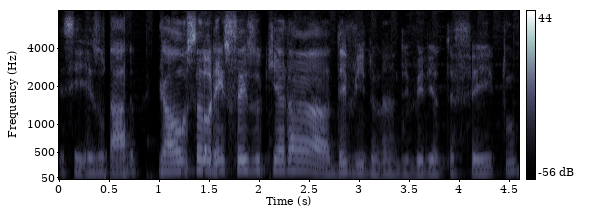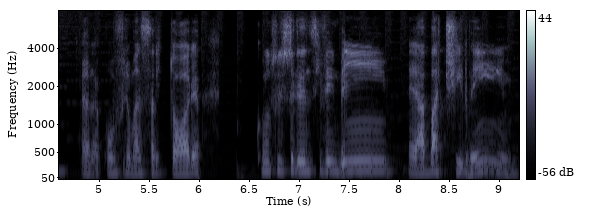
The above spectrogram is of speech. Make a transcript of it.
esse resultado. Já o São Lourenço fez o que era devido, né? Deveria ter feito, era confirmar essa vitória contra os estudiantes que vem bem é, abatido, bem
